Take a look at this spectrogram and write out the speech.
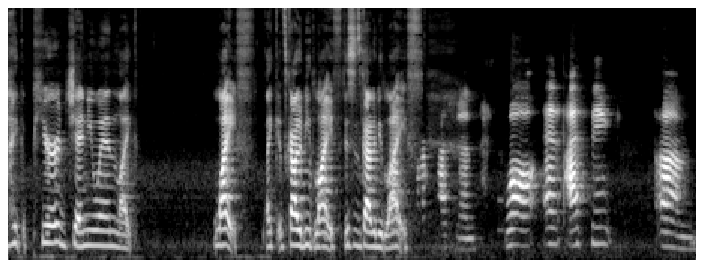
like pure, genuine, like life. Like it's got to be life. This has got to be life. Well, and I think, um,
